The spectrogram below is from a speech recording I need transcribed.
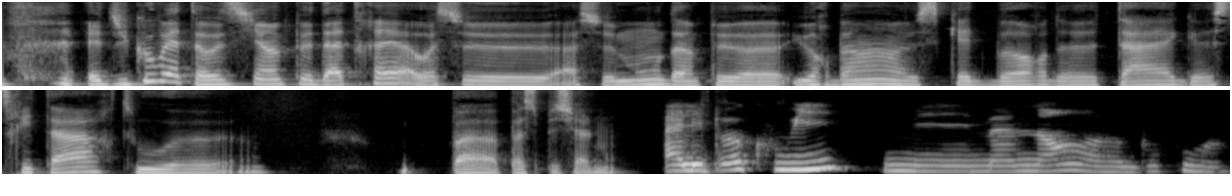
Et du coup, ouais, t'as aussi un peu d'attrait à ce, à ce monde un peu euh, urbain, euh, skateboard, euh, tag, street art ou euh, pas, pas spécialement. À l'époque, oui, mais maintenant, beaucoup moins.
